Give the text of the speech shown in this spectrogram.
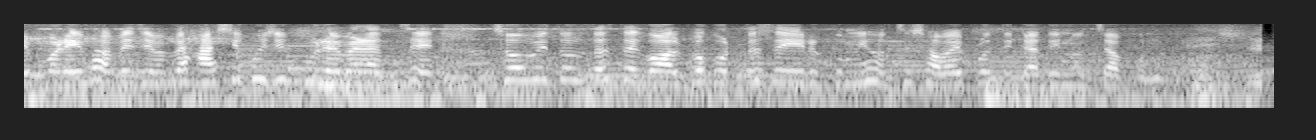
এরপর এইভাবে যেভাবে হাসি খুশি ঘুরে বেড়াচ্ছে, ছবি তুলতেছে, গল্প করতেছে, এরকমই হচ্ছে সবাই প্রতিটা দিন উদযাপন করুক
